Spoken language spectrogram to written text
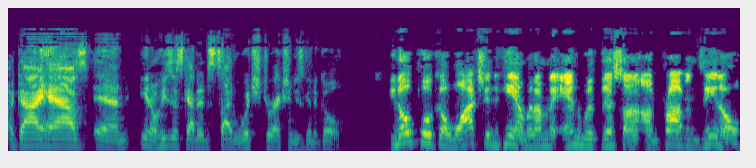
a guy has, and you know he's just got to decide which direction he's going to go. You know, Puka, watching him, and I'm going to end with this on, on Provenzino.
